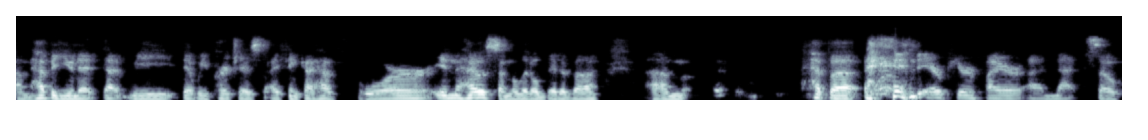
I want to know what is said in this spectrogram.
um, HEPA unit that we that we purchased. I think I have four in the house. I'm a little bit of a um, HEPA and air purifier uh, nut, so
